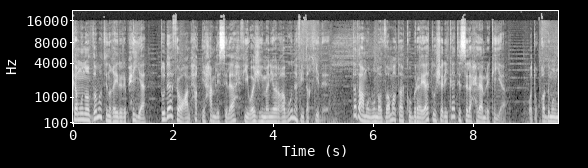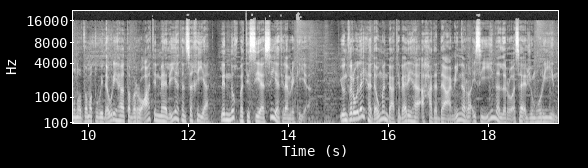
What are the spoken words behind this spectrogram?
كمنظمة غير ربحية تدافع عن حق حمل السلاح في وجه من يرغبون في تقييده. تدعم المنظمة كبريات شركات السلاح الأمريكية، وتقدم المنظمة بدورها تبرعات مالية سخية للنخبة السياسية الأمريكية. ينظر إليها دوما باعتبارها أحد الداعمين الرئيسيين للرؤساء الجمهوريين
